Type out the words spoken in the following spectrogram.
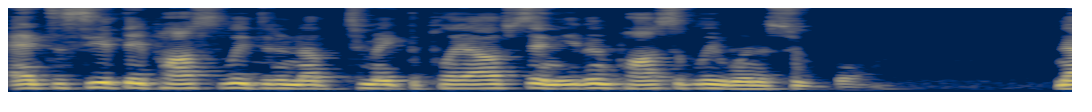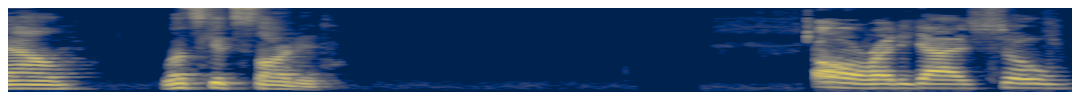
and to see if they possibly did enough to make the playoffs and even possibly win a Super Bowl. Now, let's get started. Alrighty, guys. So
